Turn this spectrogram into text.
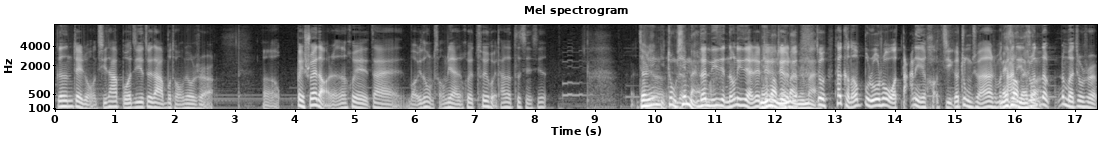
跟这种其他搏击最大的不同就是，呃，被摔倒人会在某一种层面会摧毁他的自信心，就是因为你重心没了能理解能理解这这这个就他可能不如说我打你好几个重拳啊什么没打你说那那么就是，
